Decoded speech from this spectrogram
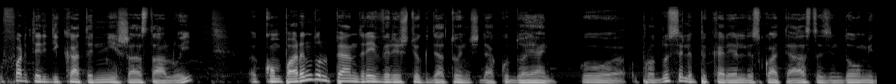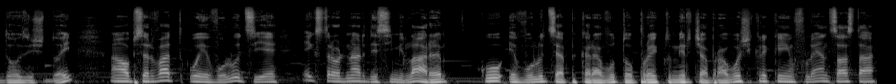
foarte ridicat în nișa asta a lui, uh, comparându-l pe Andrei Vereștiuc de atunci, de acum 2 ani, cu produsele pe care el le scoate astăzi în 2022, a observat o evoluție extraordinar de similară cu evoluția pe care a avut-o proiectul Mircea Bravo și cred că influența asta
